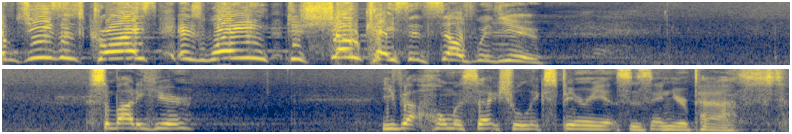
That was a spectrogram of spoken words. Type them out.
of Jesus Christ is waiting to showcase itself with you. Somebody here? You've got homosexual experiences in your past.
